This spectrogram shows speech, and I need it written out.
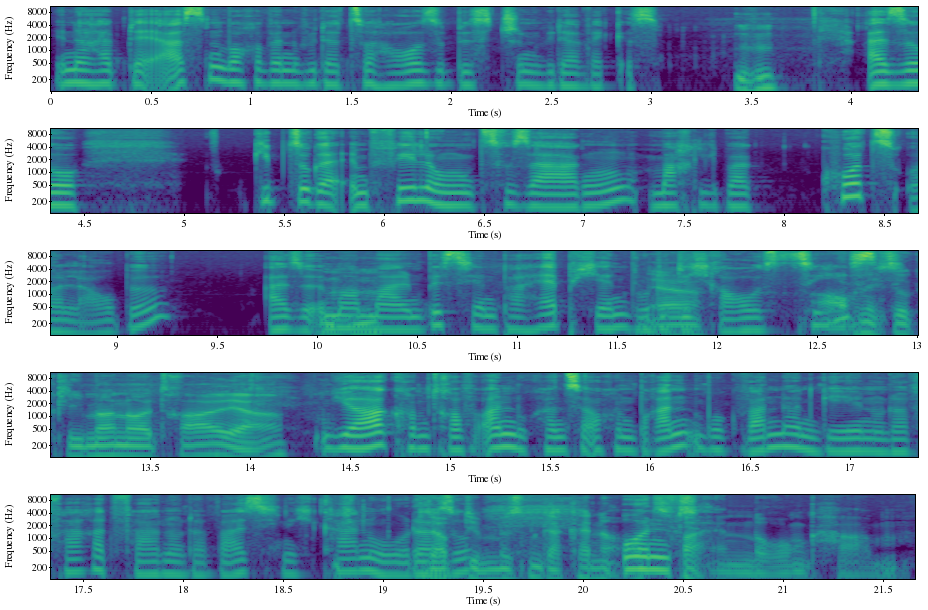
innerhalb der ersten Woche, wenn du wieder zu Hause bist, schon wieder weg ist. Mhm. Also es gibt sogar Empfehlungen zu sagen, mach lieber Kurzurlaube, also immer mal ein bisschen ein paar Häppchen, wo Mhm. Ja. du dich rausziehst. Auch nicht so klimaneutral, ja. Ja, kommt drauf an. Du kannst ja auch in Brandenburg wandern gehen oder Fahrrad fahren oder weiß ich nicht, Kanu oder Ich glaube, so. die müssen gar keine Und- Ortsveränderung haben.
